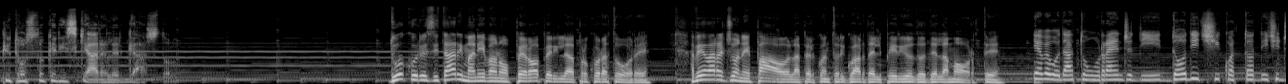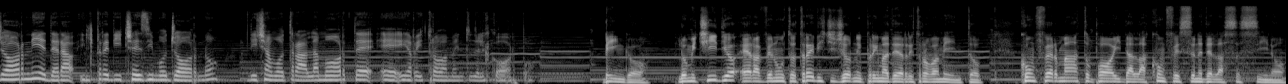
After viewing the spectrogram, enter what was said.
piuttosto che rischiare l'ergastolo. Due curiosità rimanevano però per il procuratore. Aveva ragione Paola per quanto riguarda il periodo della morte. Io avevo dato un range di 12-14 giorni ed era il tredicesimo giorno, diciamo tra la morte e il ritrovamento del corpo. Bingo! L'omicidio era avvenuto 13 giorni prima del ritrovamento, confermato poi dalla confessione dell'assassino.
